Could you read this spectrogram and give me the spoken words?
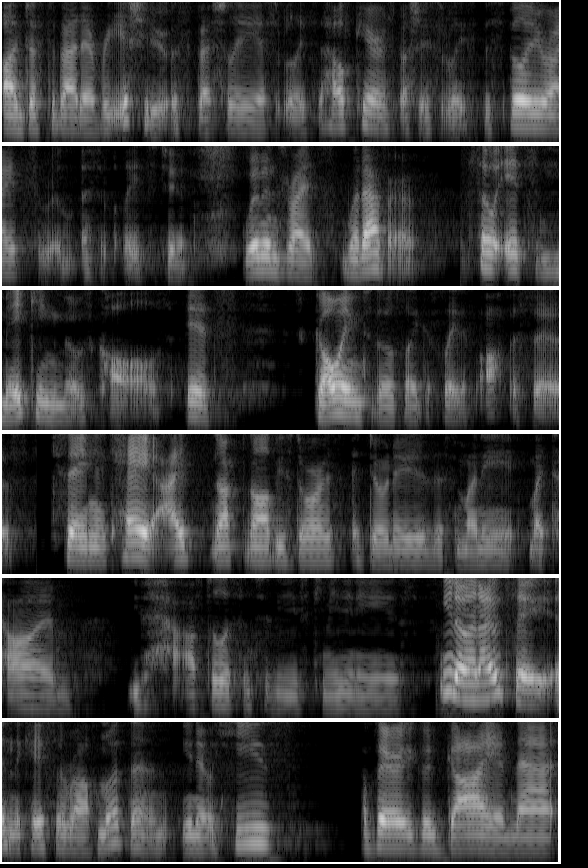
on just about every issue, especially as it relates to healthcare, especially as it relates to disability rights, as it relates to women's rights, whatever. So it's making those calls. It's going to those legislative offices, saying like, "Hey, I knocked on all these doors. I donated this money, my time. You have to listen to these communities." You know, and I would say in the case of Ralph Northam, you know, he's a very good guy in that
